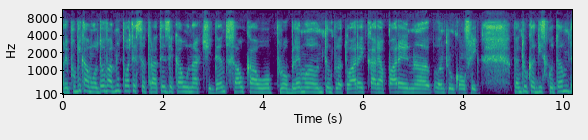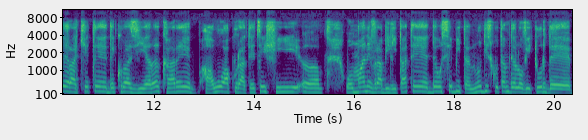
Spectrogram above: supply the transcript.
Republica Moldova nu poate să trateze ca un accident sau ca o problemă întâmplătoare care apare în, uh, într-un conflict. Pentru că discutăm de rachete de croazieră care au o acuratețe și uh, o manevrabilitate deosebită. Nu discutăm de lovituri de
